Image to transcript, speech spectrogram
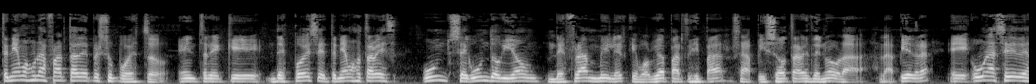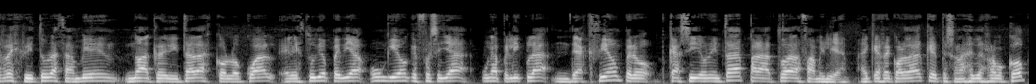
teníamos una falta de presupuesto, entre que después eh, teníamos otra vez un segundo guion de Frank Miller que volvió a participar, o sea, pisó otra vez de nuevo la, piedra, eh, una serie de reescrituras también no acreditadas, con lo cual el estudio pedía un guion que fuese ya una película de acción, pero casi orientada para toda la familia. Hay que recordar que el personaje de Robocop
